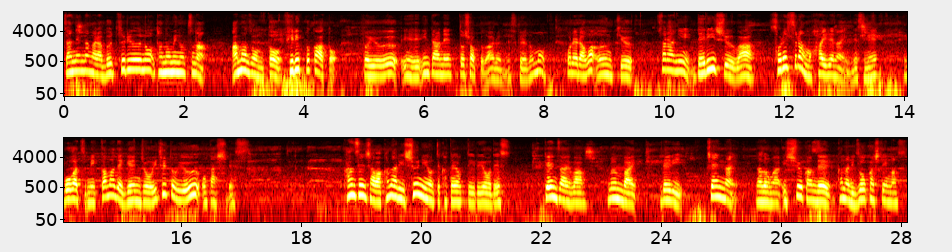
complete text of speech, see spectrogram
残念ながら物流の頼みの綱、アマゾンとフィリップカートという、えーインターネットショップがあるんですけれども、これらは運休。さらにデリー州はそれすらも入れないんですね。5月3日まで現状維持というお達しです。感染者はかなり州によって偏っているようです。現在はムンバイ、デリー、チェンナイなどが1週間でかなり増加しています。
